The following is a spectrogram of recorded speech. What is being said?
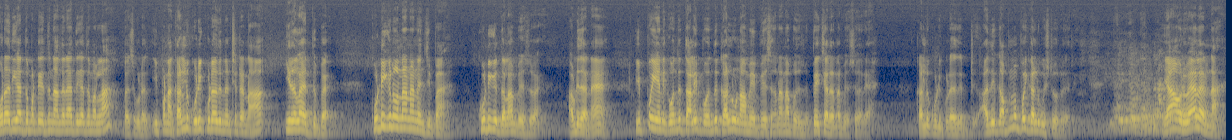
ஒரு அதிகாரத்தை மட்டும் எடுத்துன்னு அந்த நேரத்துக்கு ஏற்ற மாதிரிலாம் பேசக்கூடாது. இப்போ நான் கல் குடிக்கூடாதுன்னு நினச்சிட்டேன்னா இதெல்லாம் எடுத்துப்பேன். குடிக்கணும்னா நான் நினச்சிப்பேன்? குடிக்கிறதெல்லாம் பேசுவேன். அப்படி தானே இப்போ எனக்கு வந்து தலைப்பு வந்து கல் உண்ணாமையை பேசுங்கன்னா என்ன பேசு பேச்சாளர் என்ன பேசுவார்? கல் குடிக்கூடாதுன்ட்டு. அதுக்கப்புறமா போய் கல் குடிச்சிட்டு வருவார். ஏன் ஒரு வேலை என்ன?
